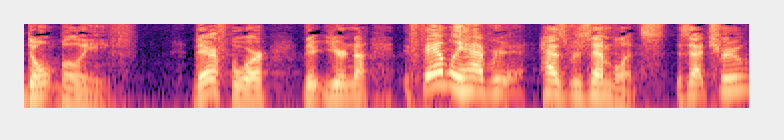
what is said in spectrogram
don't believe. Therefore, you're not. Family have, has resemblance. Is that true?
